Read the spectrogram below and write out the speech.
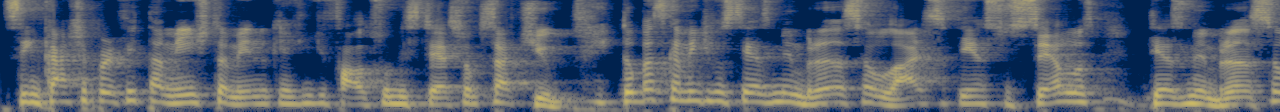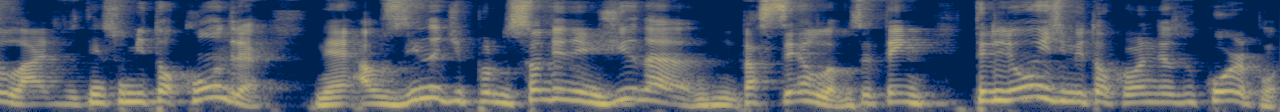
se encaixa perfeitamente também no que a gente fala sobre estresse oxidativo. Então, basicamente, você tem as membranas celulares, você tem as suas células, tem as membranas celulares, você tem a sua mitocôndria, né? a usina de produção de energia da, da célula. Você tem trilhões de mitocôndrias no corpo.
